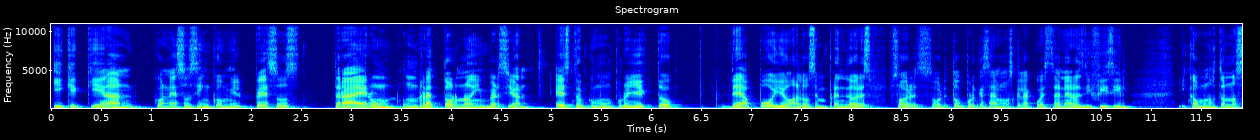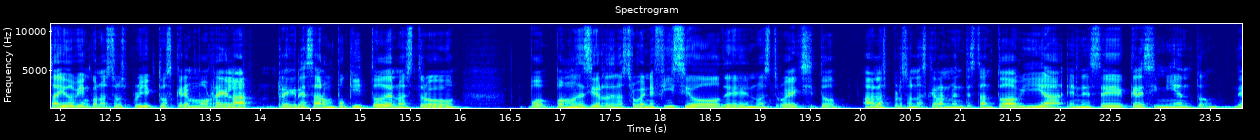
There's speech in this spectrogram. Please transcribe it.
y que quieran con esos 5 mil pesos traer un, un, retorno de inversión. Esto como un proyecto de apoyo a los emprendedores, sobre, sobre todo porque sabemos que la cuesta de enero es difícil y como nosotros nos ha ido bien con nuestros proyectos, queremos regresar un poquito de nuestro, podemos decir, de nuestro beneficio, de nuestro éxito a las personas que realmente están todavía en ese crecimiento de,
